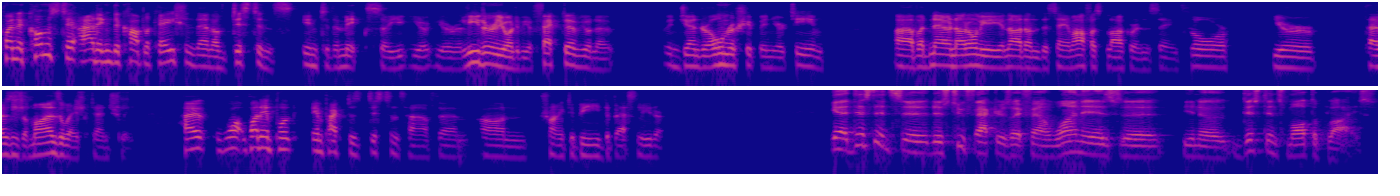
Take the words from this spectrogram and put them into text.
when it comes to adding the complication then of distance into the mix, so you, you're, you're a leader, you want to be effective, you want to engender ownership in your team. Uh, but now, not only are you not on the same office block or in the same floor, you're thousands of miles away potentially. How what what input impact does distance have then on trying to be the best leader? Yeah, distance. Uh, there's two factors I found. One is uh, you know distance multiplies.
